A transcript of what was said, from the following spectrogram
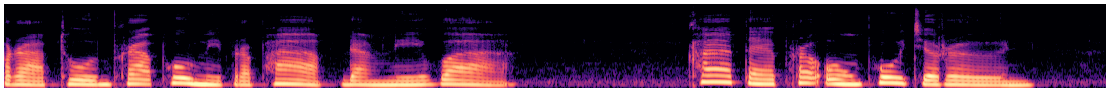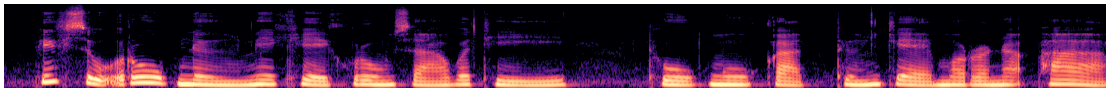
กราบทูลพระผู้มีพระภาคดังนี้ว่า ข้าแต่พระองค์ผู้เจริญ ภิกษุรูปหนึ่งในเขตกรุงสาวัตถี ถูกงูกัดถึงแก่มรณภาพ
